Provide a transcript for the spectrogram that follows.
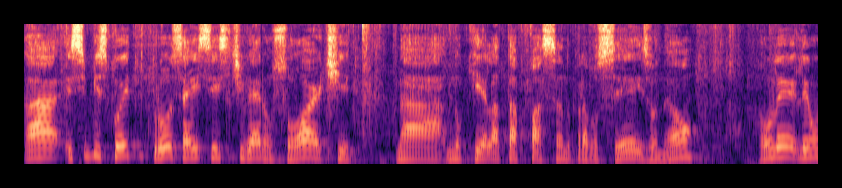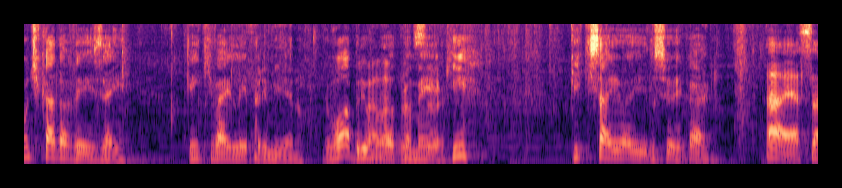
ah, esse biscoito trouxe aí, se vocês tiveram sorte na, no que ela tá passando para vocês ou não. Vamos ler, ler um de cada vez aí. Quem que vai ler primeiro? Eu vou abrir Vai o lá, meu também aqui. O que, que saiu aí no seu, Ricardo? Ah, essa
